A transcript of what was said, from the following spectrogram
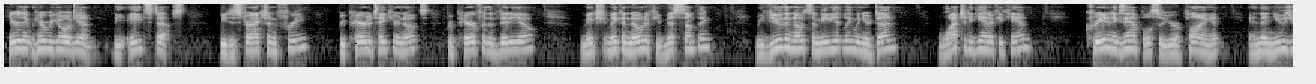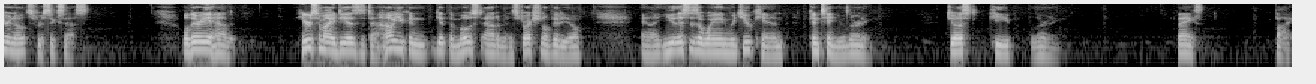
Here, here we go again. The eight steps. Be distraction free Prepare to take your notes. Prepare for the video. Make, sure, make a note if you missed something. Review the notes immediately when you're done. Watch it again if you can. Create an example so you're applying it, and then use your notes for success. Well, there you have it. Here's some ideas as to how you can get the most out of an instructional video, and I, you, this is a way in which you can continue learning. Just keep learning. Thanks. Bye.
